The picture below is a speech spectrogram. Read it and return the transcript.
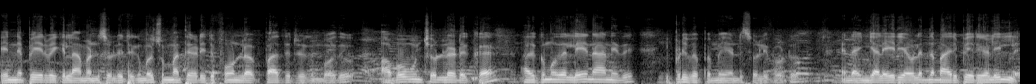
என்ன பேர் வைக்கலாம்னு சொல்லிட்டு இருக்கும்போது சும்மா தேடிட்டு ஃபோனில் பார்த்துட்டு இருக்கும்போது அவவும் சொல்லெடுக்க அதுக்கு முதல்லே நான் இது இப்படி வைப்பமேன்னு சொல்லி போட்டு என்ன இங்கே ஏரியாவில் இந்த மாதிரி பேர்கள் இல்லை.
